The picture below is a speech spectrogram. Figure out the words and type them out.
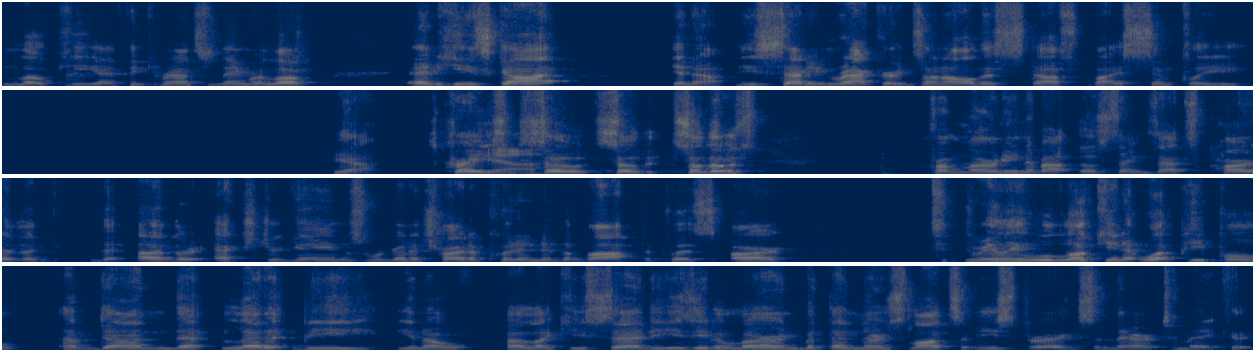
loki i think you pronounce his name or loki and he's got you know he's setting records on all this stuff by simply yeah it's crazy. Yeah. so so so those from learning about those things that's part of the the other extra games we're going to try to put into the Boptopus are really looking at what people have done that let it be you know uh, like you said easy to learn but then there's lots of easter eggs in there to make it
